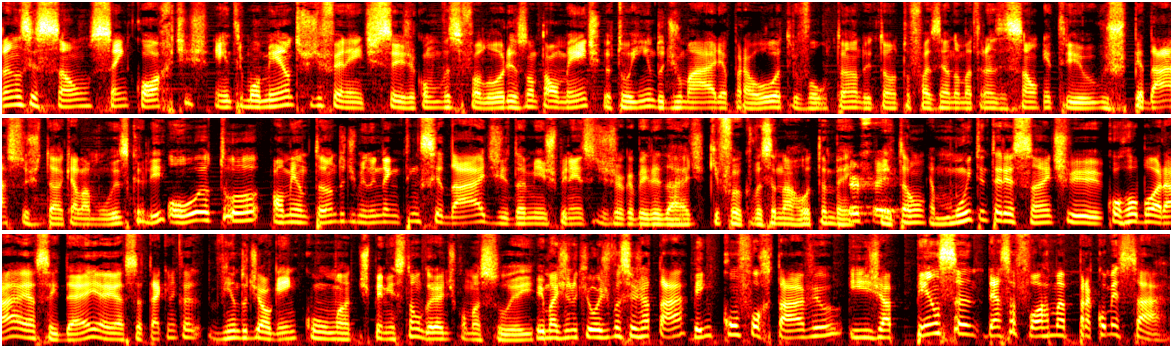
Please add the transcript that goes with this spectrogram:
transição sem cortes entre momentos diferentes, seja como você falou, horizontalmente, eu estou indo de uma área para outra e voltando, então eu tô fazendo uma transição entre os pedaços daquela música ali, ou eu tô aumentando, diminuindo a intensidade da minha experiência de jogabilidade, que foi o que você narrou também. Perfeito. Então, é muito interessante corroborar essa ideia e essa técnica vindo de alguém com uma experiência tão grande como a sua. E eu imagino que hoje você já tá bem confortável e já pensa dessa forma para começar,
